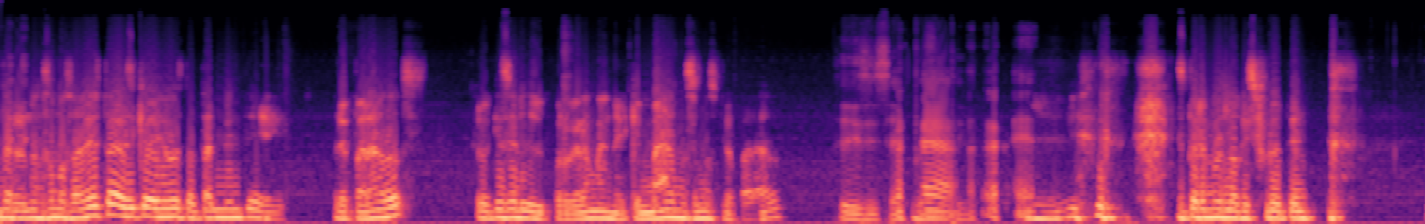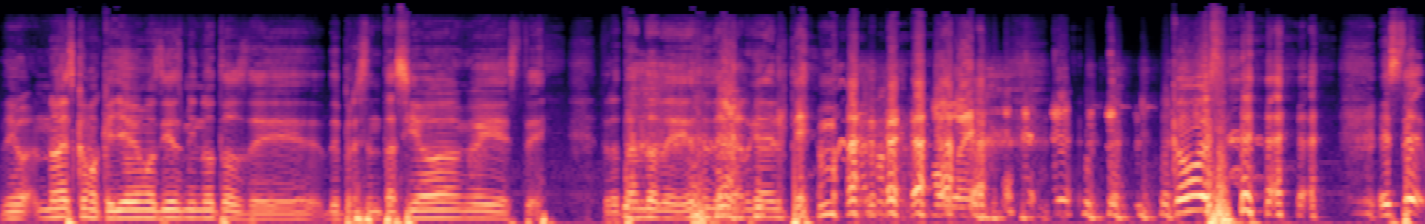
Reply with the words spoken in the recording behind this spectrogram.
Pero no somos honestos, así que venimos totalmente preparados. Creo que es el programa en el que más nos hemos preparado. Sí, sí, exactamente. Y esperemos lo disfruten. Digo, no es como que llevemos 10 minutos de, de presentación, güey, este, tratando de, de alargar el tema. ¿Cómo es? Este,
